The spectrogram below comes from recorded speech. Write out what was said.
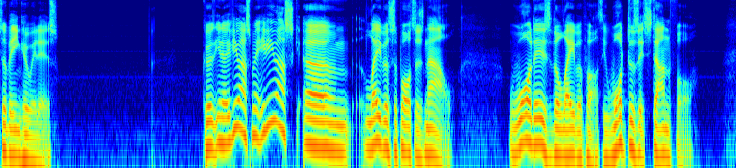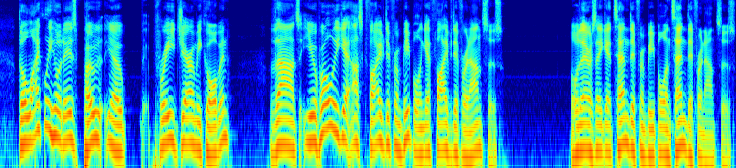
to being who it is. Because you know, if you ask me, if you ask um, Labour supporters now, what is the Labour Party? What does it stand for? The likelihood is, po- you know, pre Jeremy Corbyn, that you probably get asked five different people and get five different answers. Or dare I say, get ten different people and ten different answers.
